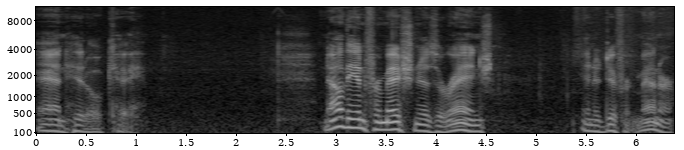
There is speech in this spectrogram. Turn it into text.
and hit OK. Now the information is arranged in a different manner.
